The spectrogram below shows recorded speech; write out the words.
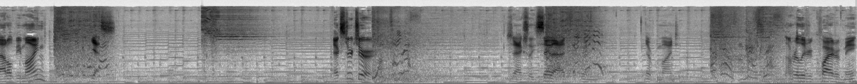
battle be mine? Yes. Extra turn. Should actually say that. Never mind. Not really required of me.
